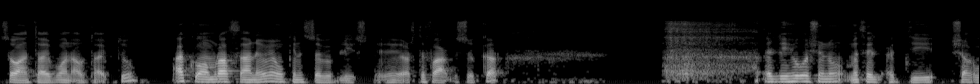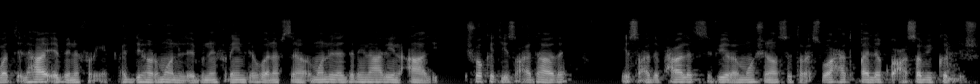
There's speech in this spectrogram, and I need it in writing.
سواء type 1 أو type 2 أكو أمراض ثانوية ممكن تسبب لي ارتفاع بالسكر. اللي هو شنو؟ مثل عندي شغلة ال high epinephrine عندي هرمون ال epinephrine اللي هو نفسه هرمون الأدرينالين عالي. شو وقت يصعد هذا؟ يصعد بحالة severe emotional stress واحد قلق وعصبي كلش.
